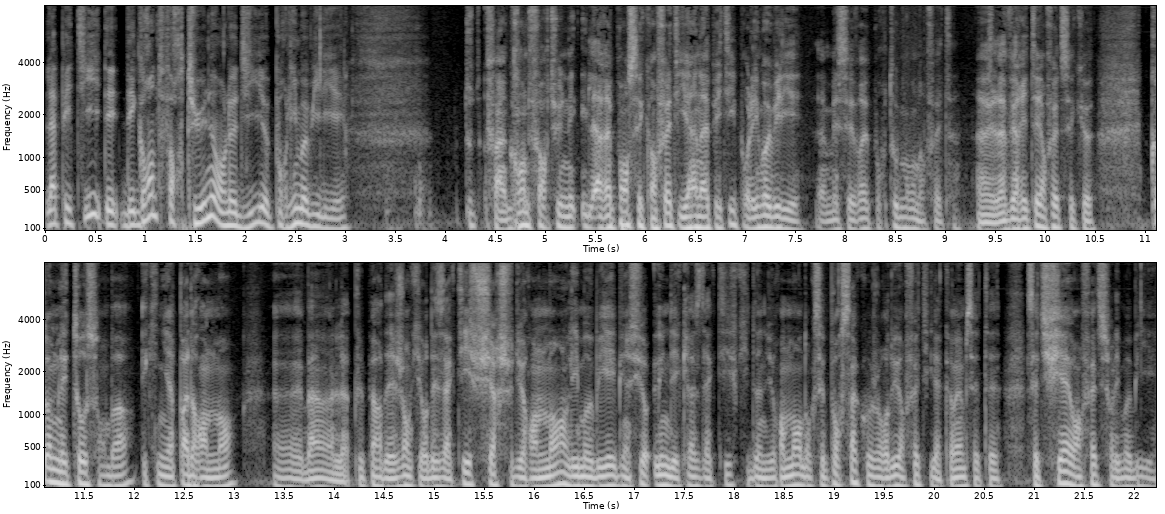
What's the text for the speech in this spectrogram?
l'appétit des grandes fortunes, on le dit pour l'immobilier? Enfin grande fortune. La réponse est qu'en fait il y a un appétit pour l'immobilier, mais c'est vrai pour tout le monde en fait. Euh, la vérité en fait c'est que comme les taux sont bas et qu'il n'y a pas de rendement, euh, ben la plupart des gens qui ont des actifs cherchent du rendement. L'immobilier est bien sûr une des classes d'actifs qui donne du rendement. Donc c'est pour ça qu'aujourd'hui en fait il y a quand même cette cette fièvre en fait sur l'immobilier.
